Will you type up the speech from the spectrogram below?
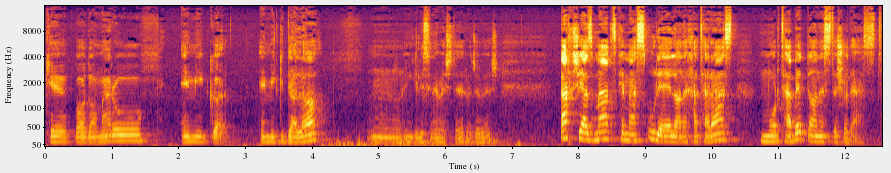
که بادامه رو امیگ... امیگدالا انگلیسی نوشته راجبش بخشی از مغز که مسئول اعلان خطر است مرتبط دانسته شده است.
